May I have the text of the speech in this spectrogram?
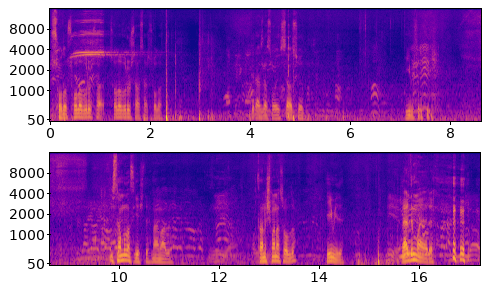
Sola sola vurursa sola vurursa asar sola. Biraz daha sola gitse asıyordu. İyi bir free kick. İstanbul nasıl geçti Naim abi? Tanışma nasıl oldu? İyi miydi? İyi. Verdin mi ayarı? ya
